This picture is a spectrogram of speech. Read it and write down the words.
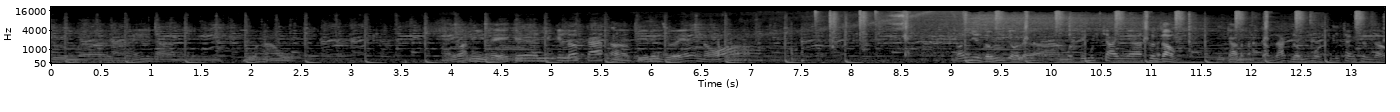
thương lái đang đua hàu đấy các bạn nhìn thấy cái những cái lớp cát ở phía bên dưới ấy, nó nó như giống như kiểu là một cái bức tranh sơn dầu. Mình cảm cảm giác giống một cái bức tranh sơn dầu.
